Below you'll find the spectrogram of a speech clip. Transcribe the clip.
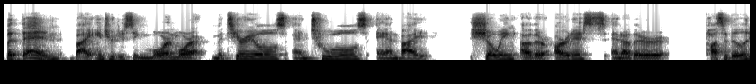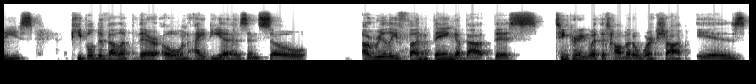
But then by introducing more and more materials and tools, and by showing other artists and other possibilities, people develop their own ideas. And so, a really fun thing about this Tinkering with Automata workshop is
